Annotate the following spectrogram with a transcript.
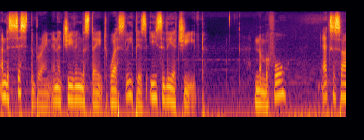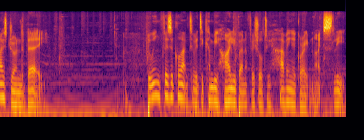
and assist the brain in achieving the state where sleep is easily achieved. Number 4. Exercise during the day. Doing physical activity can be highly beneficial to having a great night's sleep,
